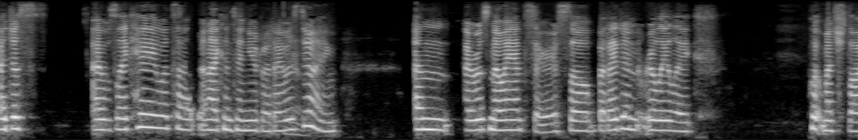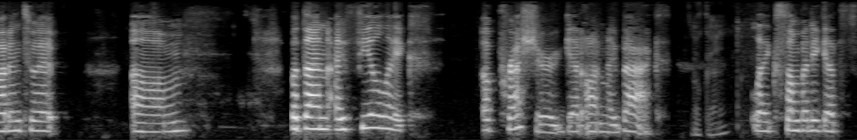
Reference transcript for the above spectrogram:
I just I was like, "Hey, what's up?" and I continued what I was yeah. doing. And there was no answer. So, but I didn't really like put much thought into it. Um but then I feel like a pressure get on my back. Okay. Like somebody gets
